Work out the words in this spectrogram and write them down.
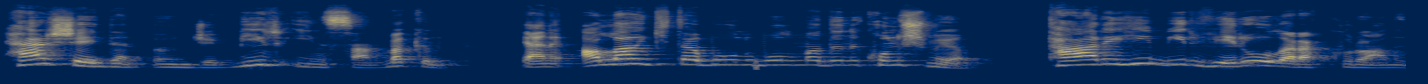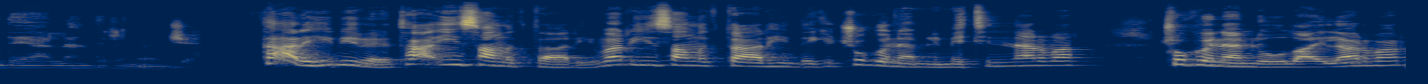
Her şeyden önce bir insan bakın yani Allah'ın kitabı olup olmadığını konuşmuyor. Tarihi bir veri olarak Kur'an'ı değerlendirin önce. Tarihi bir veri. Ta insanlık tarihi var. İnsanlık tarihindeki çok önemli metinler var. Çok önemli olaylar var.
